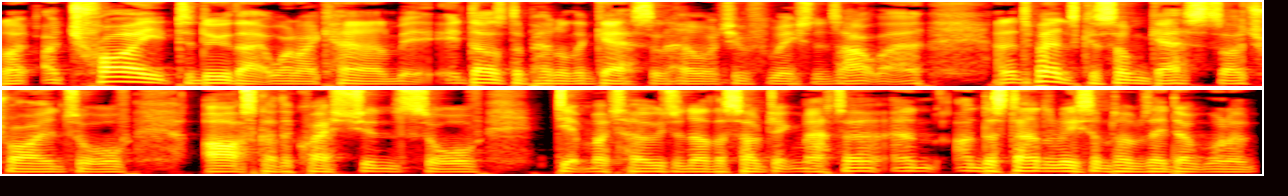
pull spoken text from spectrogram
And I, I try to do that when I can, but it does depend on the guest and how much information is out there. And it depends because some guests I try and sort of ask other questions, sort of dip my toes in other subject matter, and understandably sometimes they don't want to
